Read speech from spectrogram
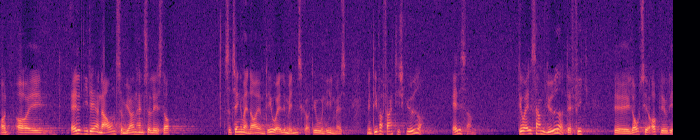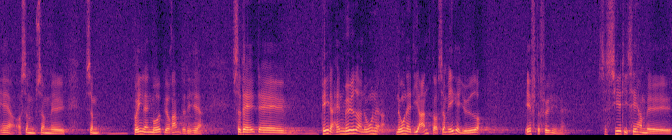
Og, og øh, alle de der navne, som Jørgen han så læste op, så tænker man, at det er jo alle mennesker, det er jo en hel masse. Men det var faktisk jøder, alle sammen. Det var alle sammen jøder, der fik øh, lov til at opleve det her, og som, som, øh, som på en eller anden måde blev ramt af det her. Så da, da Peter han møder nogle, nogle af de andre, som ikke er jøder, efterfølgende, så siger de til ham, øh,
